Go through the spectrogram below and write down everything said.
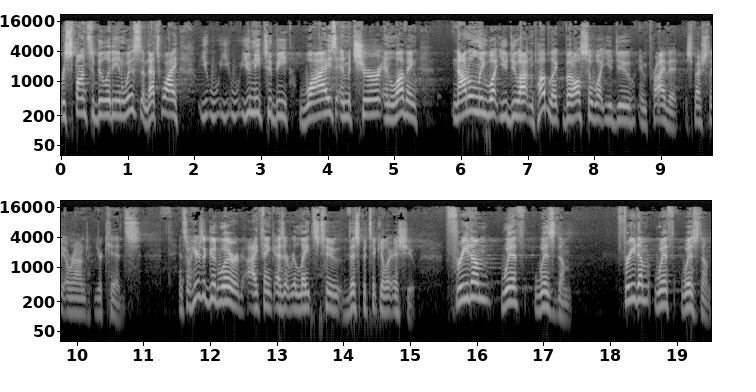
responsibility and wisdom. That's why you, you, you, need to be wise and mature and loving, not only what you do out in public, but also what you do in private, especially around your kids. And so, here's a good word, I think, as it relates to this particular issue Freedom with wisdom. Freedom with wisdom.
